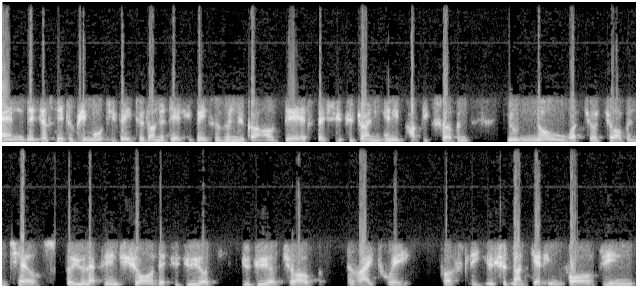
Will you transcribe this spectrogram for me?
And they just need to be motivated on a daily basis when you go out there, especially if you're joining any public servant, you know what your job entails. So you'll have to ensure that you do your, you do your job the right way, firstly. You should not get involved in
